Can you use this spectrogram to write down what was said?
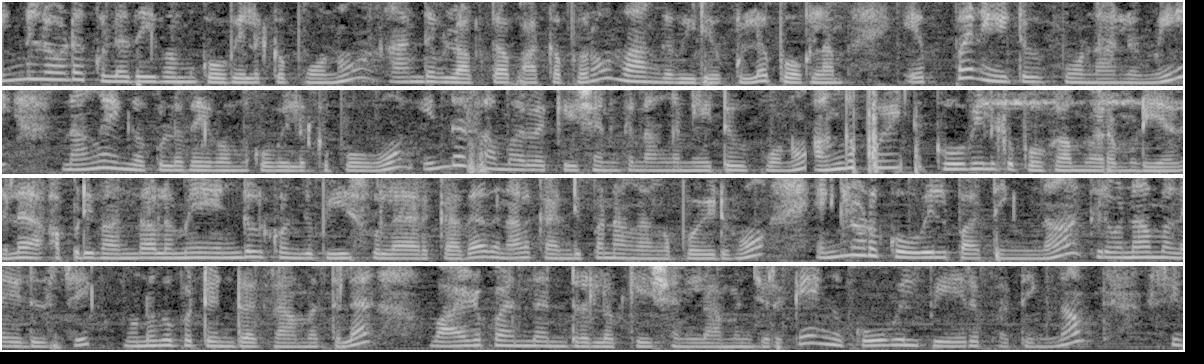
எங்களோட குலதெய்வம் கோவிலுக்கு போகணும். அந்த விளாக் தான் பார்க்க போகிறோம் வாங்க வீடியோக்குள்ளே போகலாம். எப்போ நேட்டிவ் போனாலுமே நாங்கள் எங்கள் குலதெய்வம் கோவிலுக்கு போவோம். இந்த சம்மர் வெக்கேஷனுக்கு நாங்கள் நேட்டிவ் போனோம். அங்கே போயிட்டு கோவிலுக்கு போகாமல் வர முடியாதுல்ல அப்படி வந்தாலுமே எங்களுக்கு கொஞ்சம் பீஸ்ஃபுல்லாக இருக்காது. அதனால் கண்டிப்பாக நாங்கள் அங்கே போயிடுவோம். எங்களோட கோவில் பார்த்திங்கன்னா திருவண்ணாமலை டிஸ்ட்ரிக் முனுகப்பட்டுன்ற கிராமத்தில் வாழைப்பழந்தன்ற லொக்கேஷனில் அமைஞ்சிருக்கு. எங்கள் கோவில் பேர் பார்த்திங்கன்னா ஸ்ரீ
